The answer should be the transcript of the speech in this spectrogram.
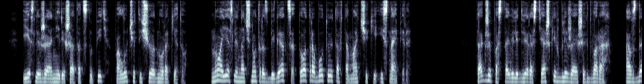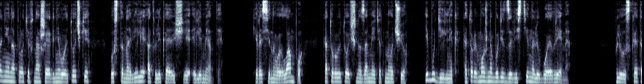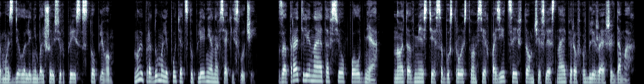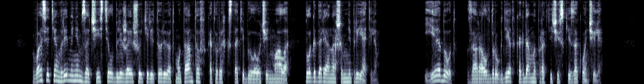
Если же они решат отступить, получат еще одну ракету. Ну а если начнут разбегаться, то отработают автоматчики и снайперы. Также поставили две растяжки в ближайших дворах, а в здании напротив нашей огневой точки установили отвлекающие элементы. Керосиновую лампу, которую точно заметят ночью, и будильник, который можно будет завести на любое время. Плюс к этому сделали небольшой сюрприз с топливом, ну и продумали путь отступления на всякий случай. Затратили на это все полдня, но это вместе с обустройством всех позиций, в том числе снайперов в ближайших домах. Вася тем временем зачистил ближайшую территорию от мутантов, которых, кстати, было очень мало, благодаря нашим неприятелям. «Едут!» – заорал вдруг дед, когда мы практически закончили.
